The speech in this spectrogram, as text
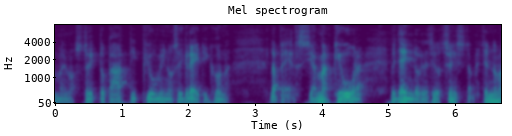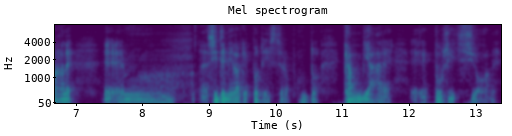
avevano stretto patti più o meno segreti con la Persia, ma che ora, vedendo che la situazione si sta mettendo male, ehm, si temeva che potessero appunto cambiare eh, posizione.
